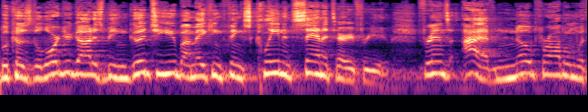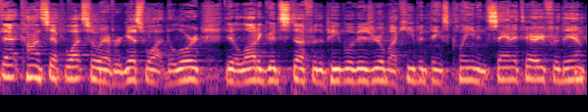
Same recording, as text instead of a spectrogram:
because the Lord your God is being good to you by making things clean and sanitary for you. Friends, I have no problem with that concept whatsoever. Guess what? The Lord did a lot of good stuff for the people of Israel by keeping things clean and sanitary for them.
